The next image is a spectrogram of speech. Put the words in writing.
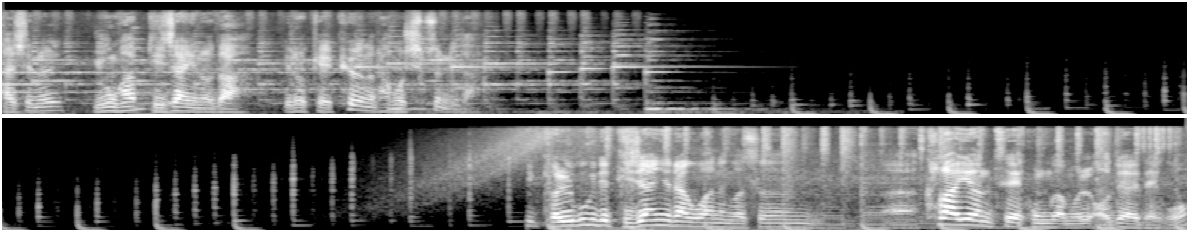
자신을 융합 디자이너다 이렇게 표현을 하고 싶습니다. 이 결국 이제 디자인이라고 하는 것은 아, 클라이언트의 공감을 얻어야 되고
